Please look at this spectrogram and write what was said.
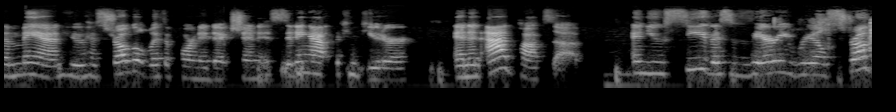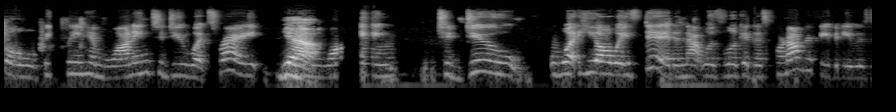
the man who has struggled with a porn addiction is sitting at the computer, and an ad pops up and you see this very real struggle between him wanting to do what's right yeah. wanting to do what he always did and that was look at this pornography but he was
